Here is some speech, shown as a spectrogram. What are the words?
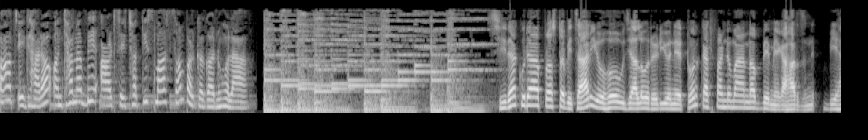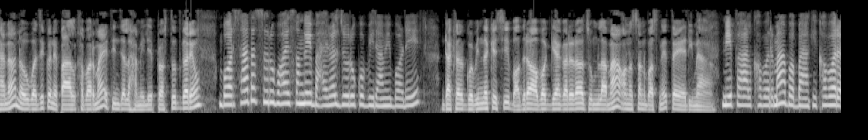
पाँच एघार अन्ठानब्बे आठ सय छत्तीसमा सम्पर्क गर्नुहोला। सिधा कुरा प्रष्ट विचार यो हो उज्यालो रेडियो नेटवर्क काठमाडौँमा नब्बे मेगाहर्ज बिहान नौ बजेको नेपाल खबरमा। यतिन्जेल हामीले प्रस्तुत गर्यौं। वर्षात शुरू भएसँगै भाइरल ज्वरोको बिरामी बढे। डाक्टर गोविन्द केसी भद्र अवज्ञा गरेर जुम्लामा अनसन बस्ने तयारीमा। नेपाल खबरमा अब बाँकी खबर।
